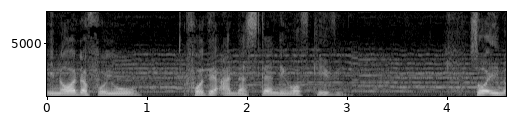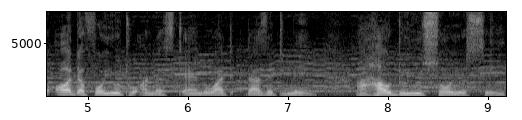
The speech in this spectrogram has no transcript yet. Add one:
in order for you for the understanding of giving. So in order for you to understand what does it mean uh, how do you sow your seed?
